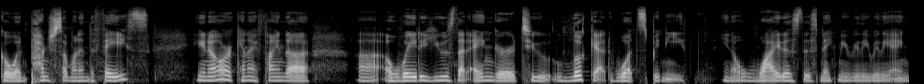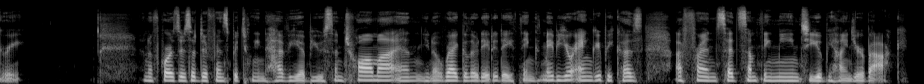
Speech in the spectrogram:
go and punch someone in the face? You know, or can I find a, uh, a way to use that anger to look at what's beneath? You know, why does this make me really, really angry? And of course, there's a difference between heavy abuse and trauma and, you know, regular day to day things. Maybe you're angry because a friend said something mean to you behind your back.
